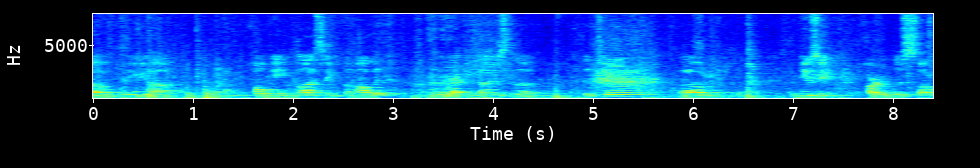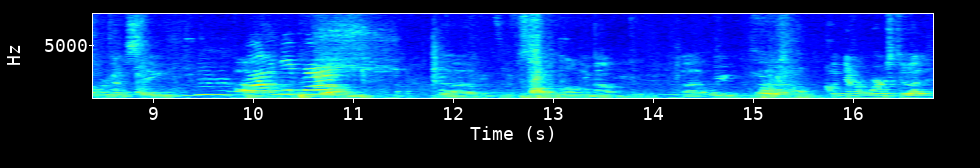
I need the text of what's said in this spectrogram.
of the uh, Tolkien classic, The Hobbit, will recognize the, the tune of the music part of this song we're going to sing uh, from the Song of the Lonely Mountain. Uh, We uh, put different words to it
